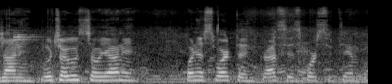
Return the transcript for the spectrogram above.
Johnny. Mucho gusto, Johnny. Buena suerte. Gracias por su tiempo.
